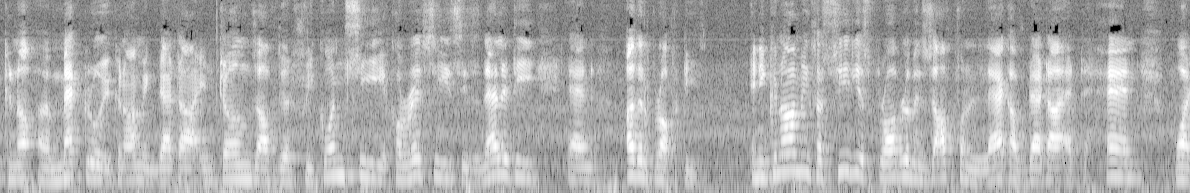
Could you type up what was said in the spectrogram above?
econo- uh, macroeconomic data in terms of their frequency, accuracy, seasonality, and other properties. In economics, a serious problem is often lack of data at hand for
